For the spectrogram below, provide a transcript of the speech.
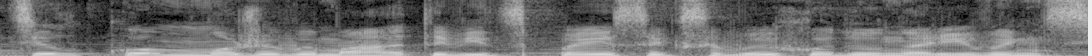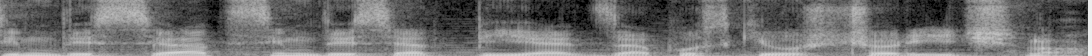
цілком може вимагати від SpaceX виходу на рівень 70-75 запусків щорічно.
